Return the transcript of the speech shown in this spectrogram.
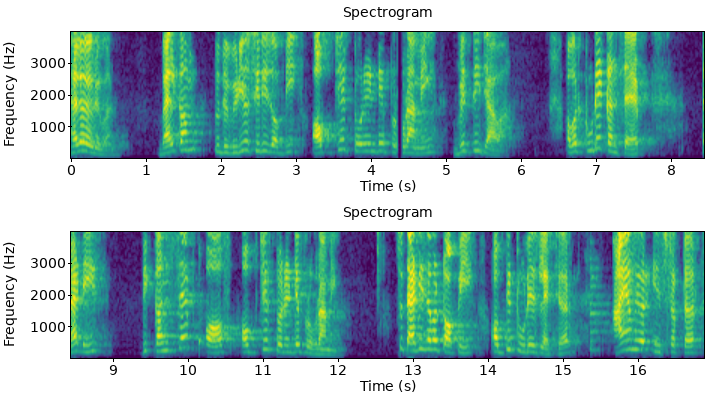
Hello everyone. Welcome to the video series of the object oriented programming with the Java. Our today concept that is the concept of object oriented programming. So that is our topic of the today's lecture. I am your instructor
